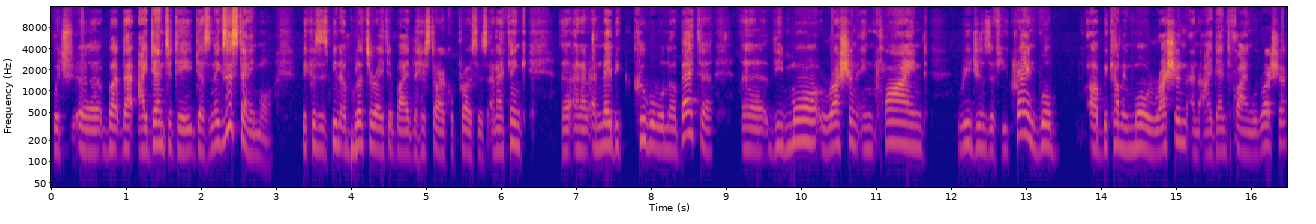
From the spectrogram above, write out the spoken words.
Which uh, but that identity doesn't exist anymore because it's been obliterated by the historical process. And I think, uh, and and maybe Kuba will know better, uh, the more Russian inclined regions of Ukraine will are becoming more Russian and identifying with Russia,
